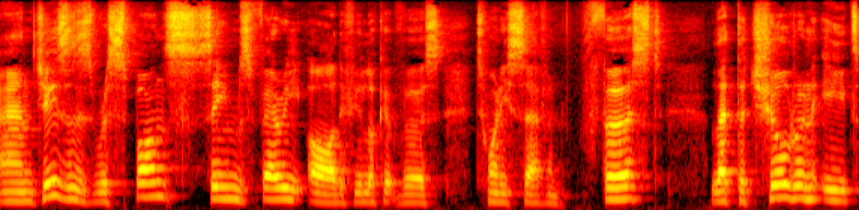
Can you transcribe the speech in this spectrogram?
And Jesus' response seems very odd if you look at verse 27. First, let the children eat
